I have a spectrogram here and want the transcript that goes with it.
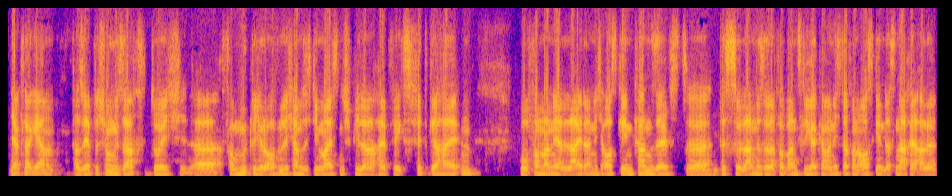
Ja, klar, gerne. Also ihr habt es schon gesagt, durch äh, vermutlich oder hoffentlich haben sich die meisten Spieler halbwegs fit gehalten, wovon man ja leider nicht ausgehen kann. Selbst äh, bis zur Landes- oder Verbandsliga kann man nicht davon ausgehen, dass nachher alle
